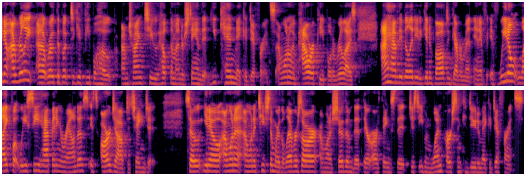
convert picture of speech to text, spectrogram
You know, I really uh, wrote the book to give people hope. I'm trying to help them understand that you can make a difference. I want to empower people to realize I have the ability to get involved in government. And if, if we don't like what we see happening around us, it's our job to change it. So, you know, I want to I want to teach them where the levers are. I want to show them that there are things that just even one person can do to make a difference.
